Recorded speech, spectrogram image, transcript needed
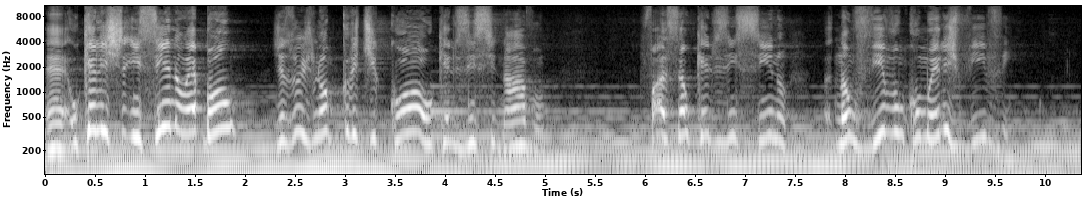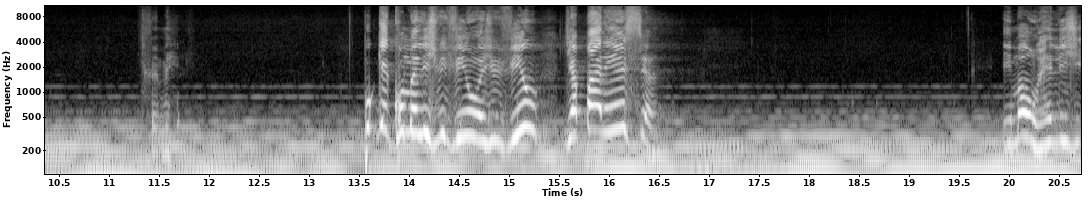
é, o que eles ensinam é bom. Jesus não criticou o que eles ensinavam façam o que eles ensinam, não vivam como eles vivem. Amém? Porque como eles viviam hoje, viviam de aparência. Irmão, religi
